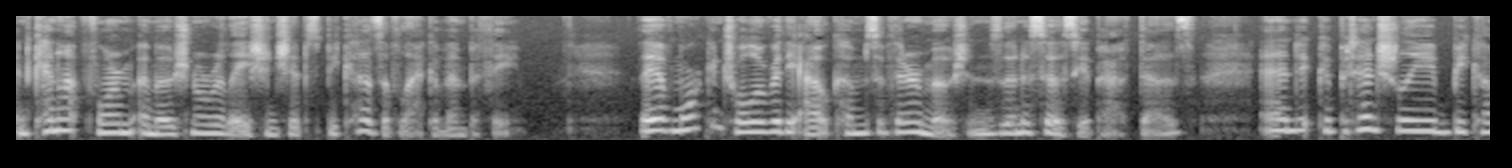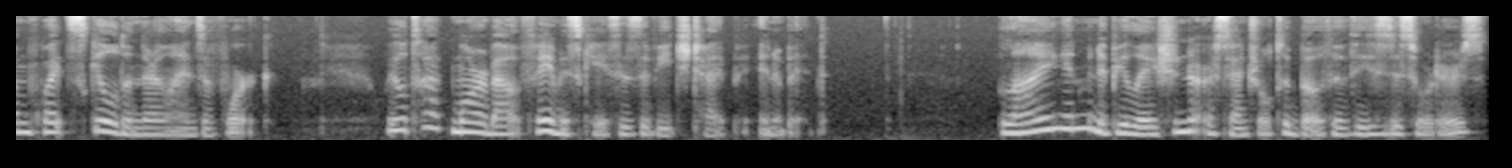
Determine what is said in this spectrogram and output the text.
and cannot form emotional relationships because of lack of empathy. They have more control over the outcomes of their emotions than a sociopath does, and it could potentially become quite skilled in their lines of work. We will talk more about famous cases of each type in a bit. Lying and manipulation are central to both of these disorders,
